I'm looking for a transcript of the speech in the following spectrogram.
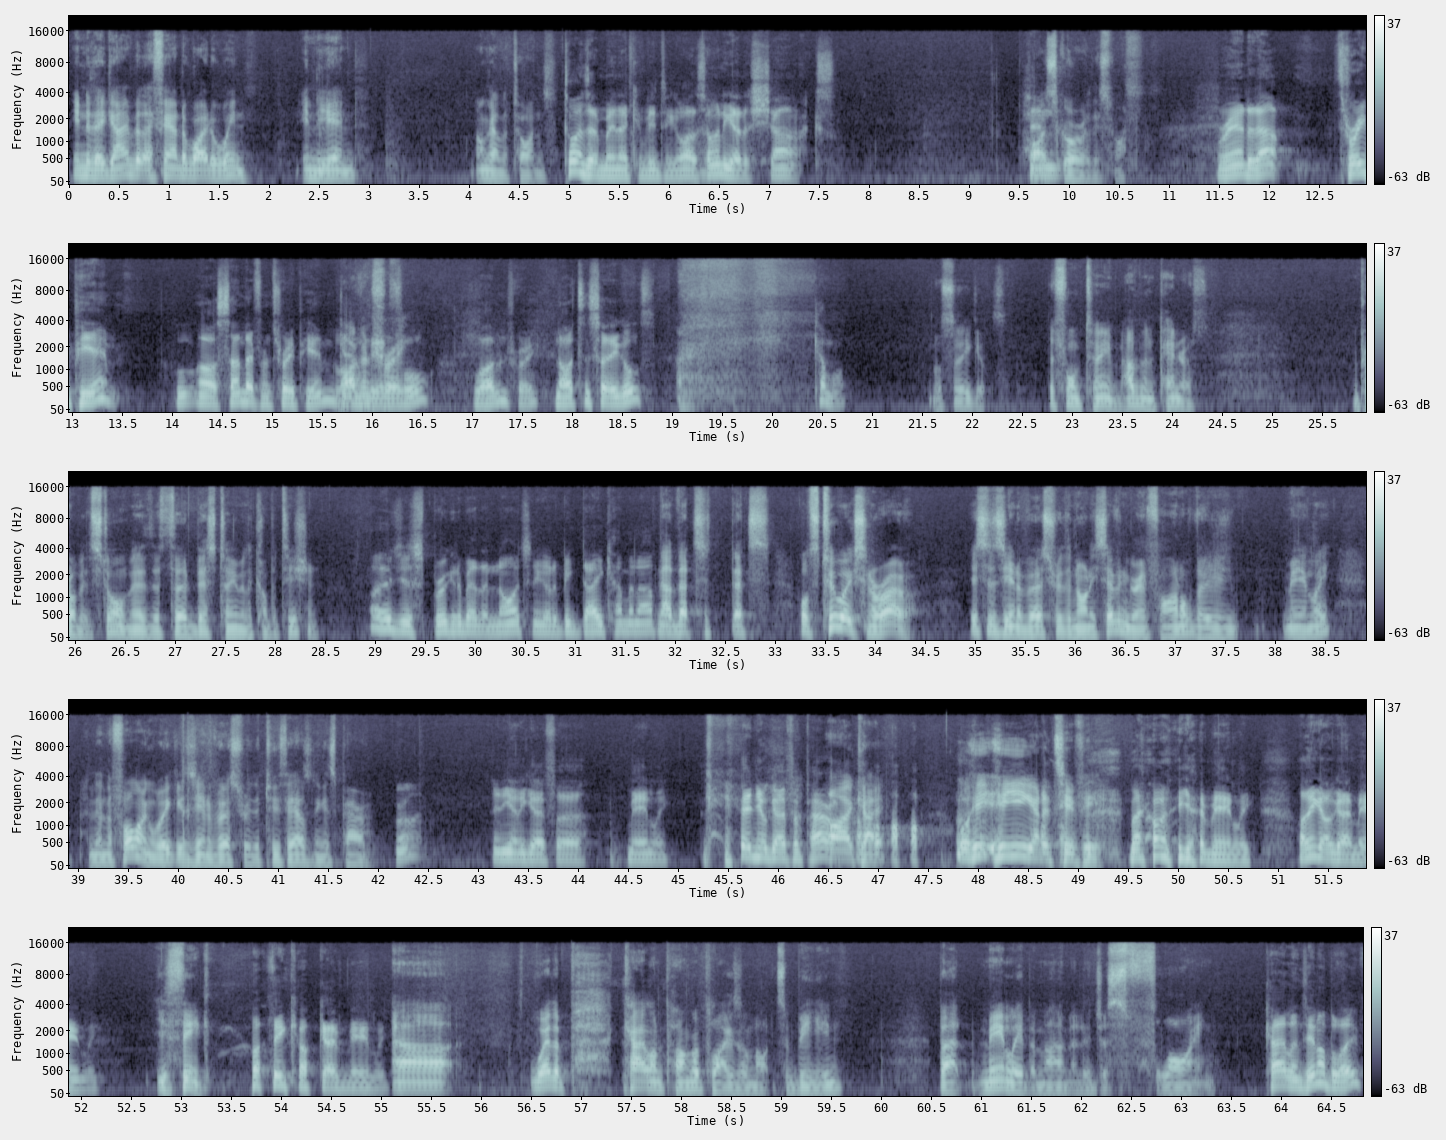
into their game, but they found a way to win. In the hmm. end, I'm going the Titans. Titans haven't been that convincing either, so I'm going to go the Sharks. High And- scorer this one. Round it up, 3 p.m. Oh, Sunday from 3 p.m. Live and will be at free. four. Live and free. Knights and Seagulls. Come on. Well, Seagulls. The form team, other than Penrith, and probably the Storm, they're the third best team in the competition. I heard you spruiking about the Knights and you've got a big day coming up. No, that's that's well, it's two weeks in a row. This is the anniversary of the '97 Grand Final the Manly, and then the following week is the anniversary of the 2000 against Parra. Right. And you're going to go for Manly. and you'll go for Parra. Oh, okay. well, who, who are you going to tip here? Mate, I'm going to go Manly. I think I'll go Manly. You think? I think I'll go Manly. Uh, whether P- Kalyn Ponga plays or not, it's a big in. But Manly at the moment are just flying. Kalyn's in, I believe.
